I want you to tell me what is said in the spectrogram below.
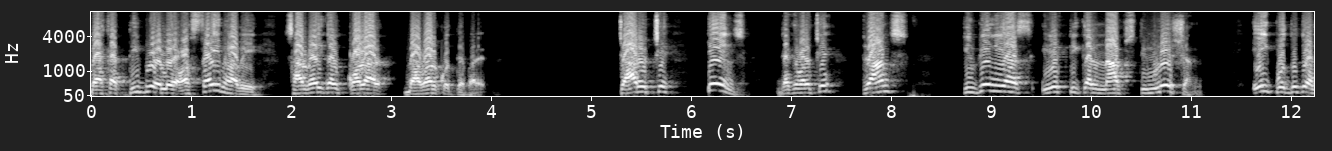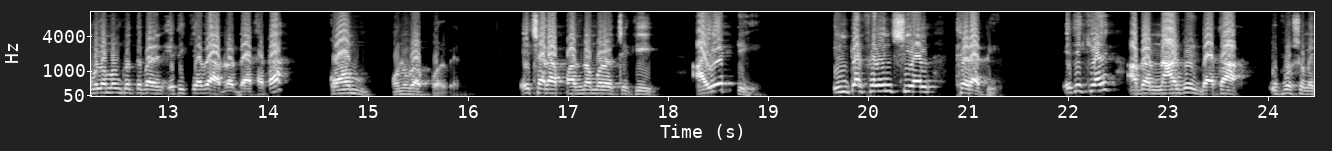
ব্যথা তীব্র হলে অস্থায়ীভাবে সার্ভাইকাল কলার ব্যবহার করতে পারেন। চার হচ্ছে, টেন্স, যাকে বলা হচ্ছে ট্রান্স কিউটেনিয়াস ইলেকট্রিক্যাল নার্ভ স্টিমুলেশন এই পদ্ধতি অবলম্বন করতে পারেন, এতে কি হবে? আপনার ব্যথাটা কম অনুভব করবেন। এছাড়া পাঁচ নম্বর হচ্ছে কি, আইএফটি ইন্টারফারেন্সিয়াল থেরাপি এতে কি হয়? আপনার নার্ভের ব্যথা উপশমে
